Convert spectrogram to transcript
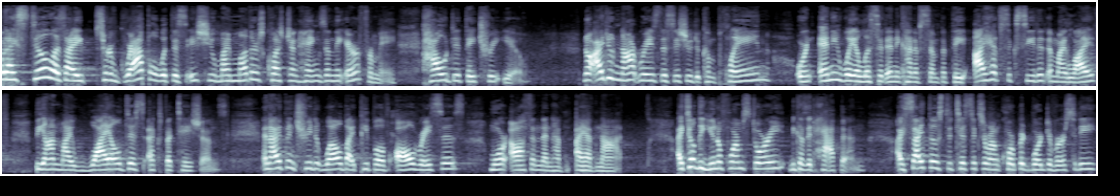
But I still, as I sort of grapple with this issue, my mother's question hangs in the air for me. How did they treat you? No, I do not raise this issue to complain or in any way elicit any kind of sympathy, I have succeeded in my life beyond my wildest expectations. And I've been treated well by people of all races more often than have, I have not. I tell the uniform story because it happened. I cite those statistics around corporate board diversity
